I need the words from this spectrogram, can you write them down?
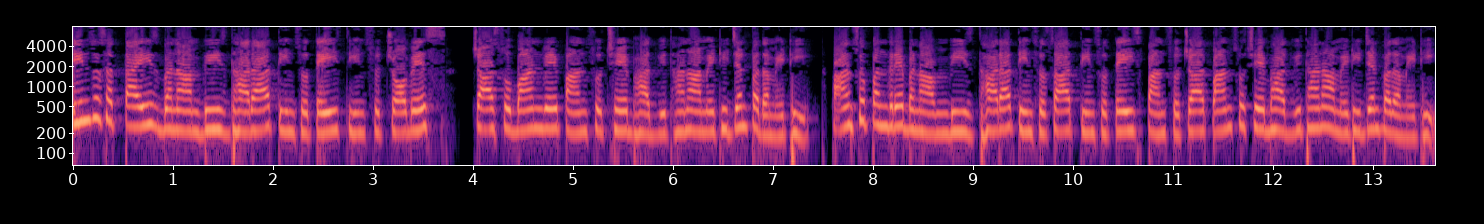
तीन सौ सत्ताईस बनाम बीस धारा, तीन सौ तेईस, तीन सौ चौबीस, चार सौ बानवे, पाँच सौ छह भादवी थाना अमेठी, जनपद अमेठी। पाँच सौ पंद्रह बनाम बीस धारा, तीन सौ सात, तीन सौ तेईस, पाँच सौ चार, पाँच सौ छह भादवी थाना अमेठी, जनपद Amethi.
